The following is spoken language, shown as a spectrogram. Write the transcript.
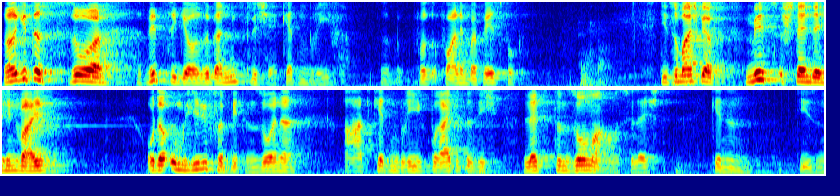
Und dann gibt es so witzige und sogar nützliche Kettenbriefe, also vor allem bei Facebook, die zum Beispiel auf Missstände hinweisen oder um Hilfe bitten. So eine Art Kettenbrief breitete sich letzten Sommer aus. Vielleicht kennen diesen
